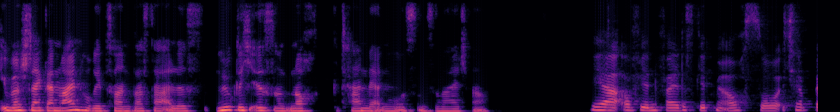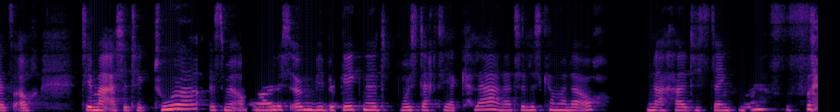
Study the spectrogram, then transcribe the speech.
übersteigt dann meinen Horizont, was da alles möglich ist und noch getan werden muss und so weiter. Ja, auf jeden Fall, das geht mir auch so. Ich habe jetzt auch Thema Architektur, ist mir auch neulich irgendwie begegnet, wo ich dachte, ja klar, natürlich kann man da auch nachhaltig denken. Ne?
